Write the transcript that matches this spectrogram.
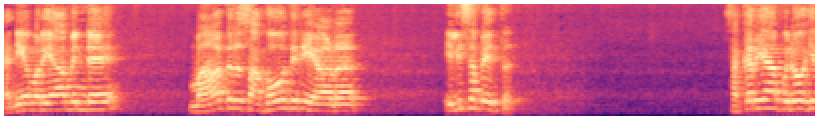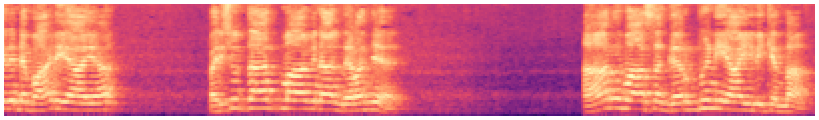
കന്യകമറിയാമിന്റെ മാതൃ സഹോദരിയാണ് എലിസബത്ത്. സക്കറിയ പുരോഹിതന്റെ ഭാര്യയായ പരിശുദ്ധാത്മാവിനാൽ നിറഞ്ഞ് ആറുമാസ ഗർഭിണിയായിരിക്കുന്ന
